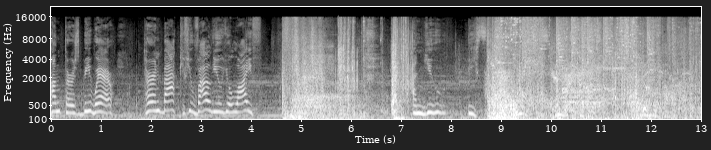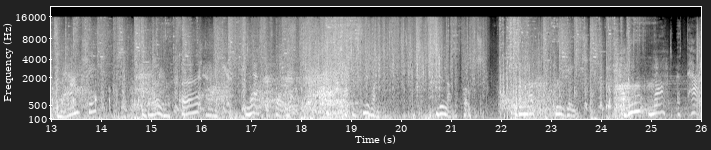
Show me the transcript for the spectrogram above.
Hunters, beware. Turn back if you value your life. A new beast. Man shaped, bearing fur and massive If you see one, do not approach. Do not engage. Do not attack.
